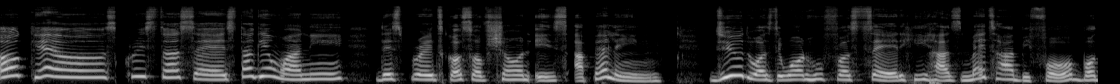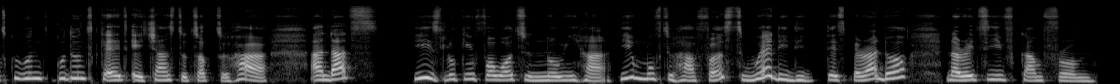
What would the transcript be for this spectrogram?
Okay, oh, Krista says tagging Wanni desperate cause of Shaun is appealing. Dude was the one who first said he has met her before but couldn't, couldn't get a chance to talk to her and that's he is looking forward to knowing her. He moved to her first. Where did the desperado narrative come from?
